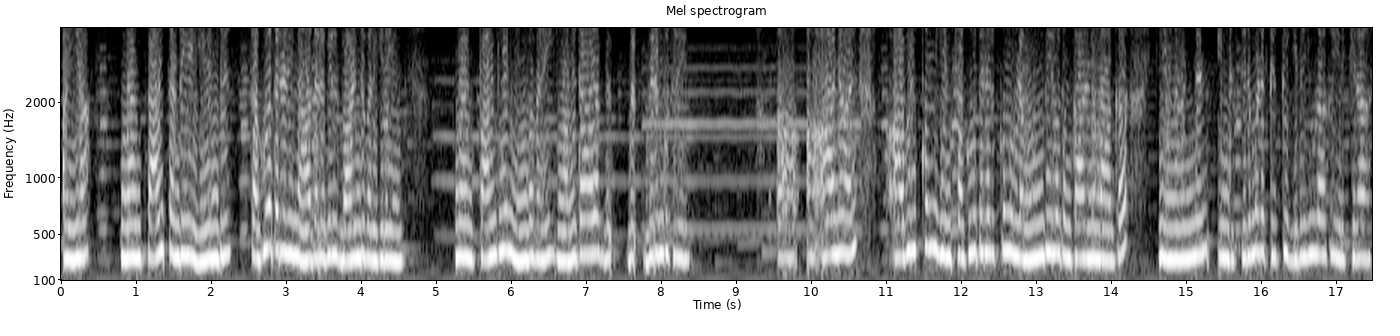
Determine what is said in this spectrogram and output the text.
ஐயா நான் தாய் தந்தையை இழந்து சகோதரரின் ஆதரவில் வாழ்ந்து வருகிறேன். நான் பாண்டியன் என்பவரை மனதார வி- விரும்புகிறேன். ஆனால் அவருக்கும் என் சகோதரருக்கும் உள்ள முன்விரோதம் காரணமாக என் அண்ணன் இந்த திருமணத்திற்கு இடையூறாக இருக்கிறார்.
